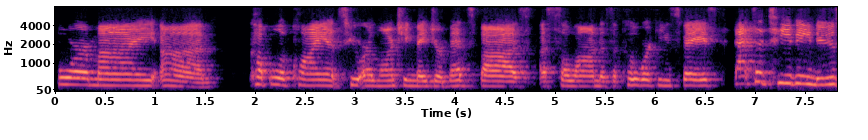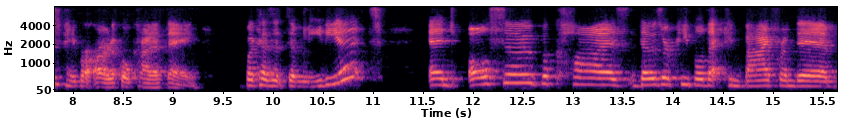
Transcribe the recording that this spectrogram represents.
For my um, couple of clients who are launching major med spas, a salon that's a co-working space, that's a TV newspaper article kind of thing because it's immediate and also because those are people that can buy from them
